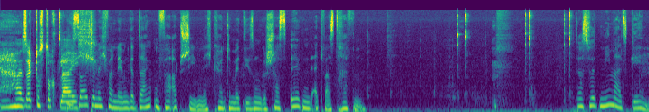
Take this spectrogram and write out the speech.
ja, sag das doch Ich gleich. sollte mich von dem Gedanken verabschieden, ich könnte mit diesem Geschoss irgendetwas treffen. Das wird niemals gehen.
